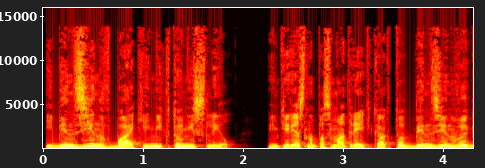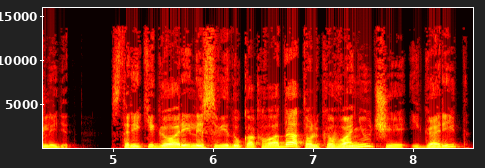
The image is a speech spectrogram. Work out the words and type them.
и бензин в баке никто не слил. Интересно посмотреть, как тот бензин выглядит. Старики говорили с виду как вода, только вонючая и горит.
